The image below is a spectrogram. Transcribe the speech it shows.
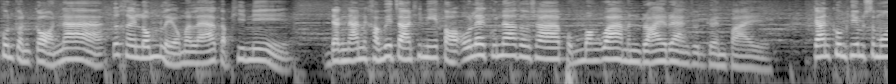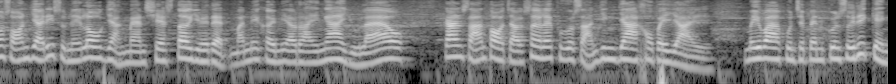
คนก่อนๆหน้า ก็เคยล้มเหลวมาแล้วกับที่นี่ ดังนั้นคำวิจารณ์ที่มีต่อโอเลกุน่าโตชา ผมมองว่ามันร้ายแรงจนเกินไป การคุมทีมสโมสรใหญ่ที่สุดในโลกอย่างแมนเชสเตอร์ยูไนเต็ดมันไม่เคยมีอะไรง่ายอยู่แล้ว การสารต่อจากเซอร์และฟูกุสันยิ่งยากเข้าไปใหญ่ ไม่ว่าคุณจะเป็นกุนซือที่เก่ง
